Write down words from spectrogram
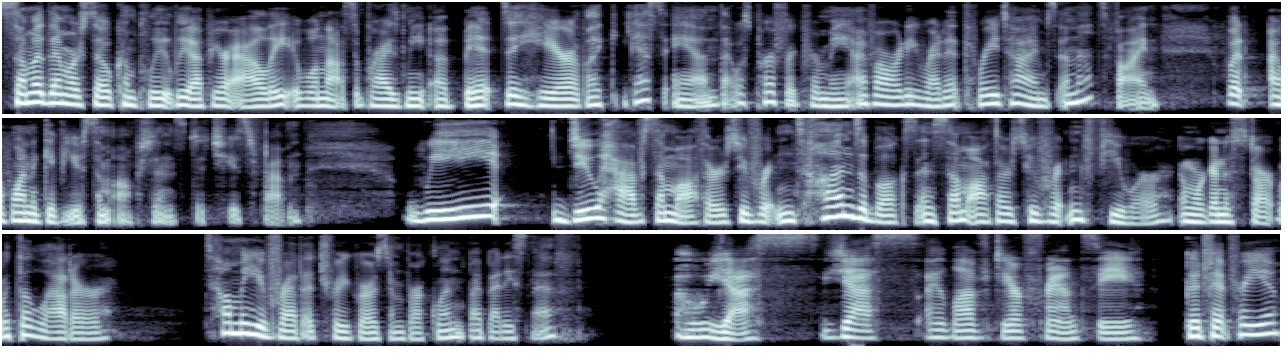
Some of them are so completely up your alley. It will not surprise me a bit to hear, like, yes, Anne, that was perfect for me. I've already read it three times, and that's fine. But I want to give you some options to choose from. We do have some authors who've written tons of books and some authors who've written fewer. And we're going to start with the latter. Tell me you've read A Tree Grows in Brooklyn by Betty Smith. Oh, yes. Yes. I love Dear Francie. Good fit for you?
